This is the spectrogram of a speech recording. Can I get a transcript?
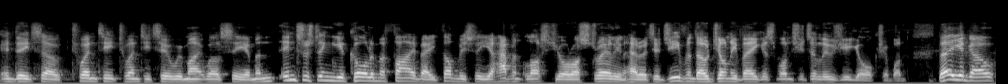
Indeed, so 2022, we might well see him. And interesting, you call him a five eighth. Obviously, you haven't lost your Australian heritage, even though Johnny Vegas wants you to lose your Yorkshire one. There you go.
